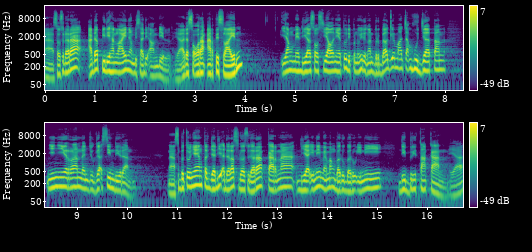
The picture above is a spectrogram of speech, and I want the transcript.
Nah, saudara, ada pilihan lain yang bisa diambil. Ya, ada seorang artis lain yang media sosialnya itu dipenuhi dengan berbagai macam hujatan, nyinyiran dan juga sindiran. Nah, sebetulnya yang terjadi adalah saudara-saudara karena dia ini memang baru-baru ini diberitakan ya,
